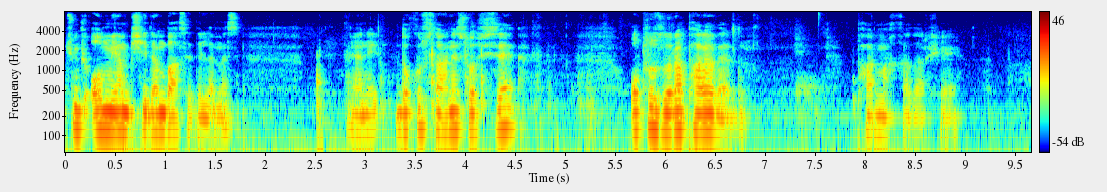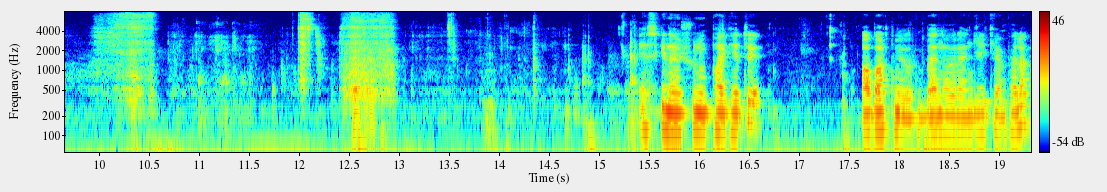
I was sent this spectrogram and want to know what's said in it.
Çünkü olmayan bir şeyden bahsedilemez. Yani 9 tane sosise 30 lira para verdim. Parmak kadar şeye. Eskiden şunun paketi abartmıyorum. Ben öğrenciyken falan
